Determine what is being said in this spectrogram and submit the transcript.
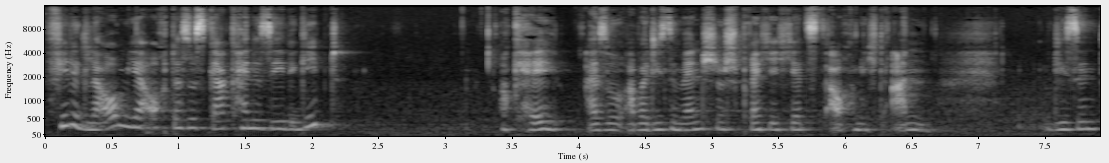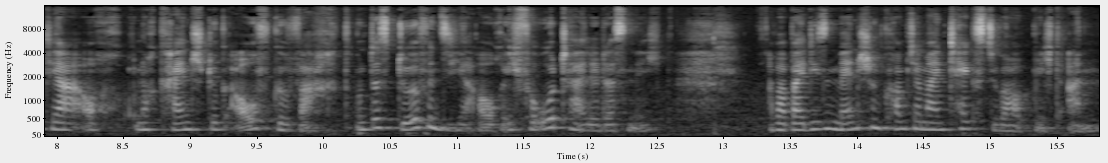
Viele glauben ja auch, dass es gar keine Seele gibt. Okay, also, aber diese Menschen spreche ich jetzt auch nicht an. Die sind ja auch noch kein Stück aufgewacht und das dürfen sie ja auch. Ich verurteile das nicht. Aber bei diesen Menschen kommt ja mein Text überhaupt nicht an.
